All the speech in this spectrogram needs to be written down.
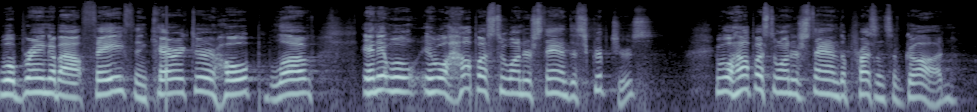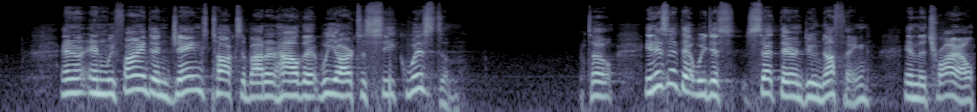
will bring about faith and character, hope, love, and it will, it will help us to understand the scriptures. It will help us to understand the presence of God. And, and we find in James talks about it how that we are to seek wisdom. So it isn't that we just sit there and do nothing in the trial.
